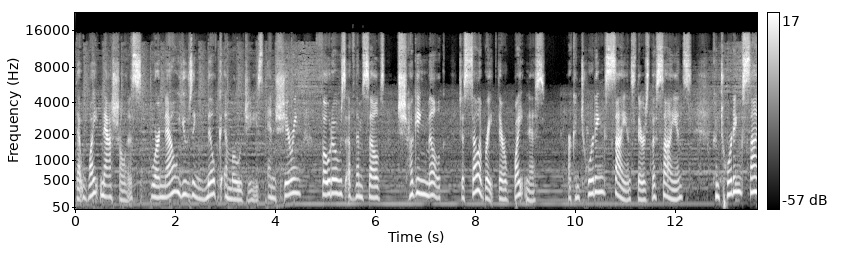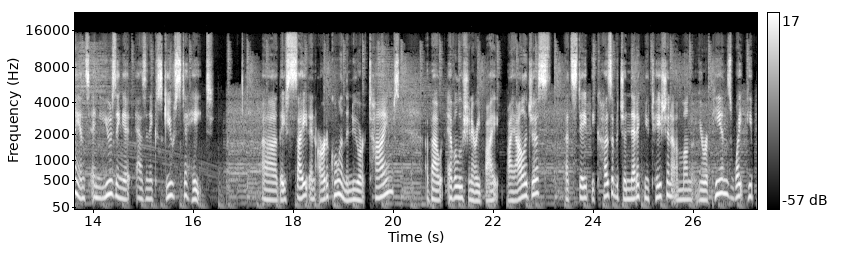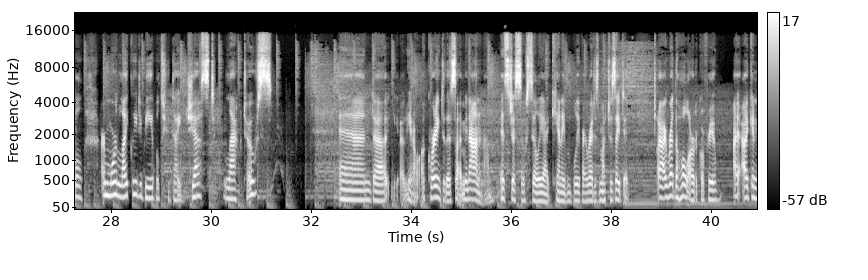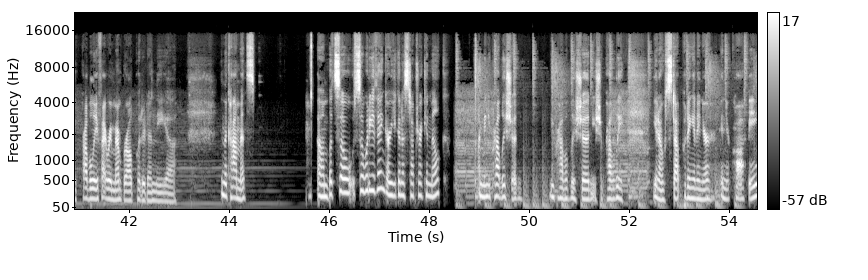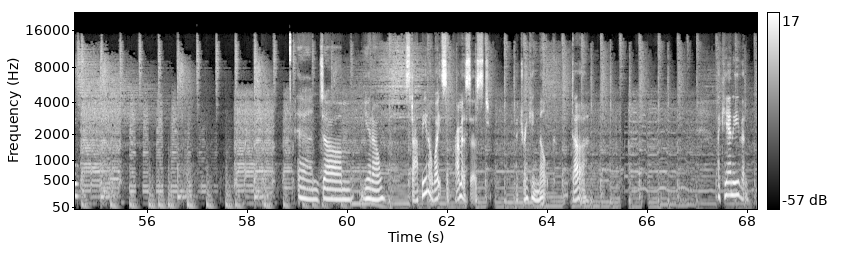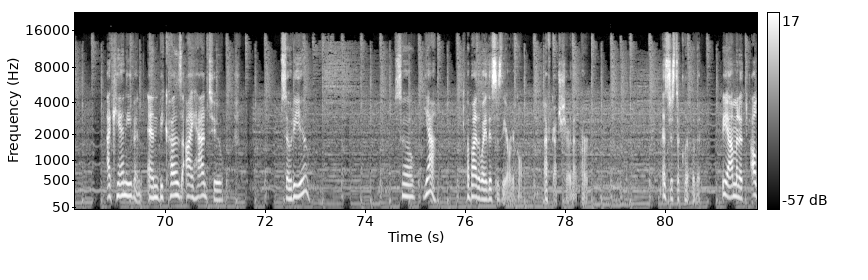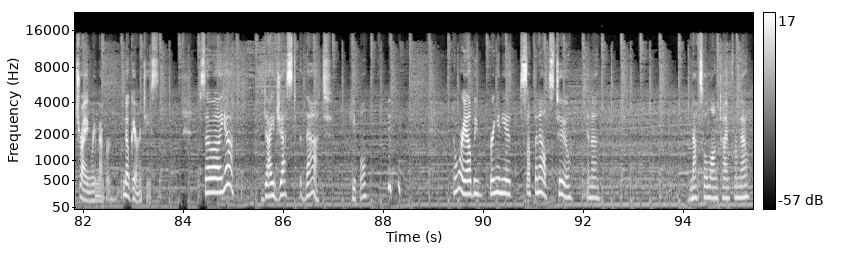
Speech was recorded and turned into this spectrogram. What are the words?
that white nationalists who are now using milk emojis and sharing photos of themselves chugging milk to celebrate their whiteness are contorting science. There's the science, contorting science and using it as an excuse to hate. Uh, they cite an article in the New York Times about evolutionary bi- biologists that state because of a genetic mutation among Europeans, white people are more likely to be able to digest lactose. And, uh, you know, according to this, I mean, on and on. It's just so silly. I can't even believe I read as much as I did. I read the whole article for you. I, I can probably, if I remember, I'll put it in the uh, in the comments. Um, but so, so what do you think? Are you going to stop drinking milk? I mean, you probably should. You probably should. You should probably, you know, stop putting it in your in your coffee. And um, you know, stop being a white supremacist by drinking milk. Duh. I can't even. I can't even. And because I had to, so do you. So, yeah. Oh, by the way, this is the article. I forgot to share that part. It's just a clip of it. But yeah, I'm to, I'll try and remember. No guarantees. So, uh, yeah, digest that, people. Don't worry, I'll be bringing you something else too in a not so long time from now.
